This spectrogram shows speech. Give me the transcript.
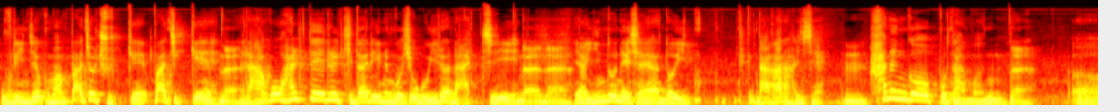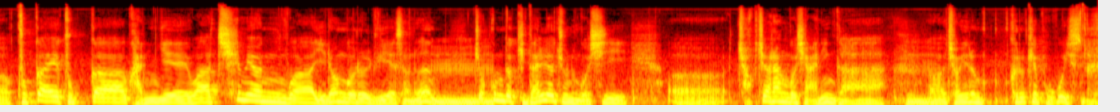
우리 이제 그만 빠져줄게 빠질게라고 네. 할 때를 기다리는 것이 오히려 낫지. 네네. 네. 야 인도네시아야 너 나가라 이제 음. 하는 것보다는 네. 어, 국가의 국가 관계와 체면과 이런 거를 위해서는 음. 조금 더 기다려주는 것이 어, 적절한 것이 아닌가. 음. 어, 저희는 그렇게 보고 있습니다.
